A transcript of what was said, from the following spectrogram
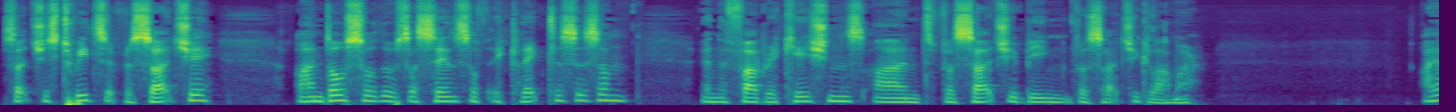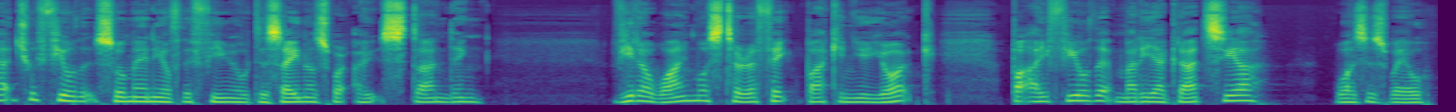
such as tweeds at Versace, and also there was a sense of eclecticism in the fabrications and Versace being Versace glamour. I actually feel that so many of the female designers were outstanding. Vera Wang was terrific back in New York, but I feel that Maria Grazia was as well.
